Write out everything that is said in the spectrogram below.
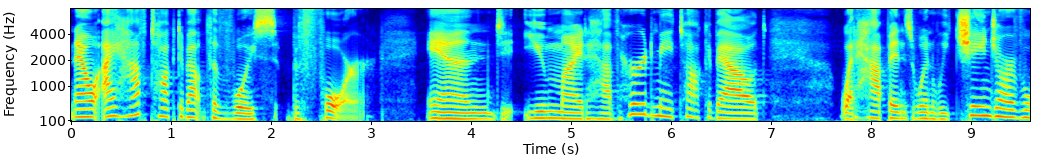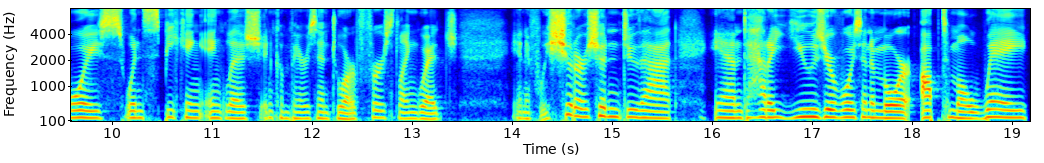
Now, I have talked about the voice before, and you might have heard me talk about what happens when we change our voice when speaking English in comparison to our first language and if we should or shouldn't do that, and how to use your voice in a more optimal way.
